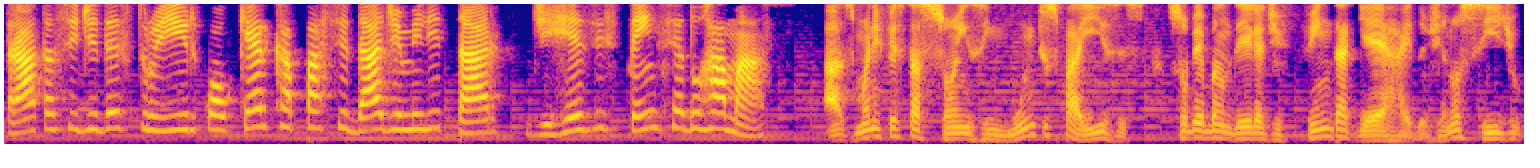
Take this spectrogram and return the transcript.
Trata-se de destruir qualquer capacidade militar de resistência do Hamas. As manifestações em muitos países, sob a bandeira de fim da guerra e do genocídio,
